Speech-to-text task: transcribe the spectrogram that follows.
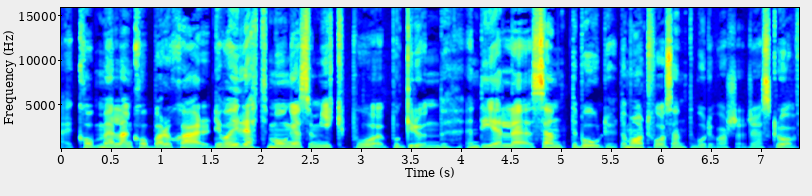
eh, mellan kobbar och skär. Det var ju rätt många som gick på, på grund. En del eh, centerbord. De har två centerbord i varsin deras skrov.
